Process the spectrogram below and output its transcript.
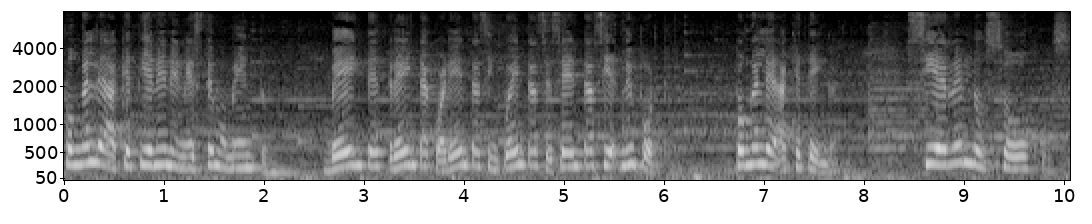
pónganle a qué tienen en este momento. 20, 30, 40, 50, 60, 100, no importa. Pónganle a que tengan. Cierren los ojos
